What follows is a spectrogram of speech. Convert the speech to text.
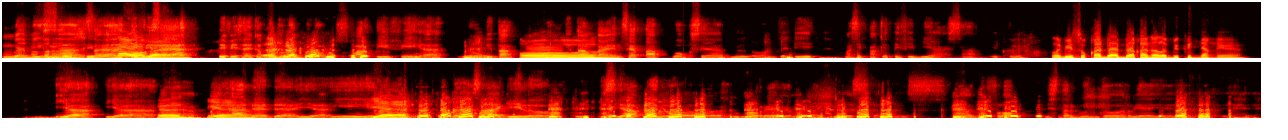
Enggak bisa. Saya Oh, TV enggak saya ya? TV saya kebetulan belum smart TV ya, belum, belum Oh. ditambahin setup box ya, belum. Jadi masih pakai TV biasa gitu. Lebih suka dada karena lebih kenyang ya. Iya, iya, Eh, iya. PH iya. dada, iya. Iya. Bahas lagi loh. Disiapin loh humornya. Bagus, bagus. Uh, the vlog Mr. Guntur. Ya, ya, ya. ya.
